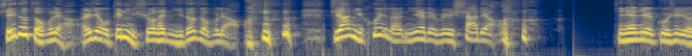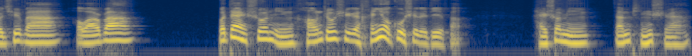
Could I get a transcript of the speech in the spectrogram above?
谁都走不了，而且我跟你说了，你都走不了。呵 呵只要你会了，你也得被杀掉。今天这个故事有趣吧？好玩吧？不但说明杭州是一个很有故事的地方，还说明咱们平时啊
